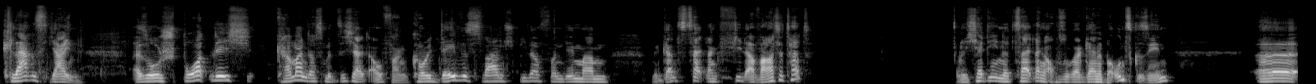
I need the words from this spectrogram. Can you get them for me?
Klares Jein. Also sportlich kann man das mit Sicherheit auffangen. Corey Davis war ein Spieler, von dem man eine ganze Zeit lang viel erwartet hat. Und ich hätte ihn eine Zeit lang auch sogar gerne bei uns gesehen. Äh,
